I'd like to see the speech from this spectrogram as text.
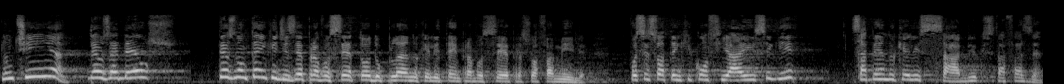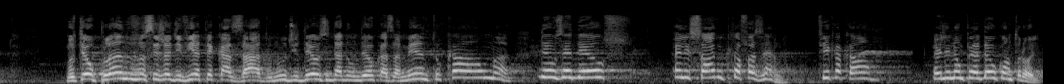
Não tinha. Deus é Deus. Deus não tem que dizer para você todo o plano que ele tem para você, para sua família. Você só tem que confiar e seguir sabendo que Ele sabe o que está fazendo. No teu plano você já devia ter casado, no de Deus ainda não deu casamento? Calma, Deus é Deus, Ele sabe o que está fazendo, fica calmo, Ele não perdeu o controle.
